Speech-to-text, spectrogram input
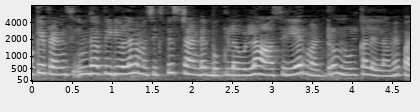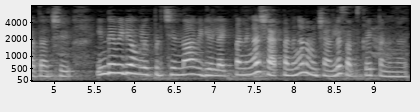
ஓகே ஃப்ரெண்ட்ஸ் இந்த வீடியோவில் நம்ம சிக்ஸ்த்து ஸ்டாண்டர்ட் புக்கில் உள்ள ஆசிரியர் மற்றும் நூல்கள் எல்லாமே பார்த்தாச்சு. இந்த வீடியோ உங்களுக்கு பிடிச்சிருந்தா வீடியோ லைக் பண்ணுங்கள் ஷேர் பண்ணுங்கள் நம்ம சேனலை சப்ஸ்கிரைப் பண்ணுங்கள்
